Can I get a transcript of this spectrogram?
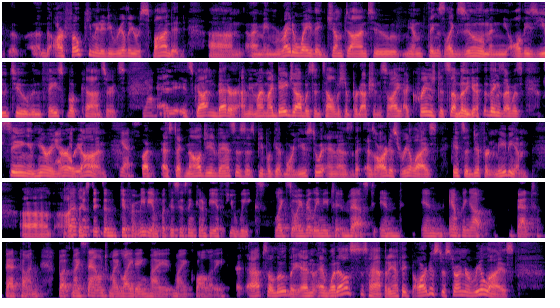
our folk community really responded. Um, I mean, right away they jumped on to you know things like Zoom and all these YouTube and Facebook concerts, Yeah. and it's gotten better. I mean, my, my day job was in television production, so I, I cringed at some of the things I was seeing and hearing Yeah. early on. Yes. But as technology advances, as people get more used to it, and as the, as artists realize it's a different medium, um, I Not think just it's a different medium, but this isn't going to be a few weeks. Like, so I really need to invest in in amping up. Bad bad pun, but my sound, my lighting, my my quality. Absolutely. And and what else is happening? I think artists are starting to realize,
